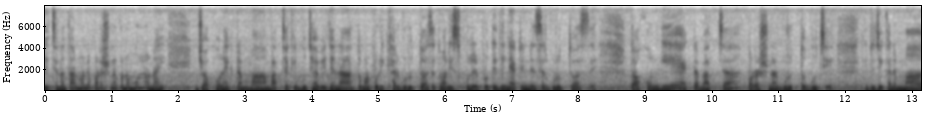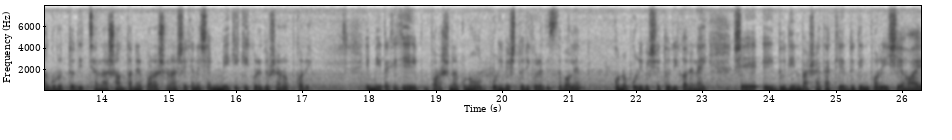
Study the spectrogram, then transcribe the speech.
দিচ্ছে না, তার মানে পড়াশোনার কোনো মূল্য নাই। যখন একটা মা বাচ্চাকে বুঝাবে যে, না, তোমার পরীক্ষার গুরুত্ব আছে, তোমার স্কুলের প্রতিদিন অ্যাটেন্ডেন্সের গুরুত্ব আছে, তখন গিয়ে একটা বাচ্চা পড়াশোনার গুরুত্ব বুঝে। কিন্তু যেখানে মা গুরুত্ব দিচ্ছে না, সন্তানের পড়াশোনা, সেখানে সে মেয়েকে কী করে দোষারোপ করে? এই মেয়েটাকে কি পড়াশোনার কোনো পরিবেশ তৈরি করে দিচ্ছে বলেন? কোনো পরিবেশে তৈরি করে নাই। সে এই দুই দিন বাসায় থাকে দুই দিন পরেই সে হয়,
